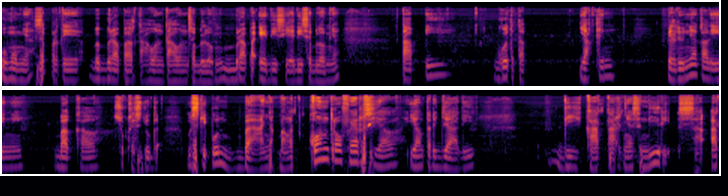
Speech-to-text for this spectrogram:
umumnya seperti beberapa tahun-tahun sebelumnya, beberapa edisi-edisi sebelumnya. Tapi gue tetap yakin Piala Dunia kali ini bakal sukses juga. Meskipun banyak banget kontroversial yang terjadi di Qatarnya sendiri saat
